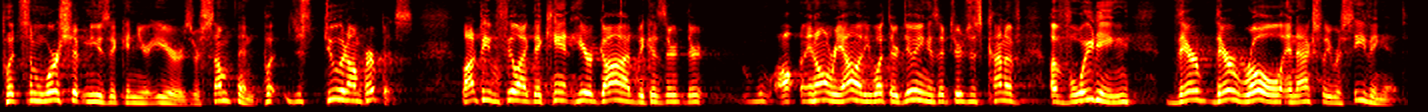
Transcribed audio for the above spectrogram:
put some worship music in your ears or something. Put, just do it on purpose. A lot of people feel like they can't hear God because they're, they're, in all reality, what they're doing is that they're just kind of avoiding their, their role in actually receiving it.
